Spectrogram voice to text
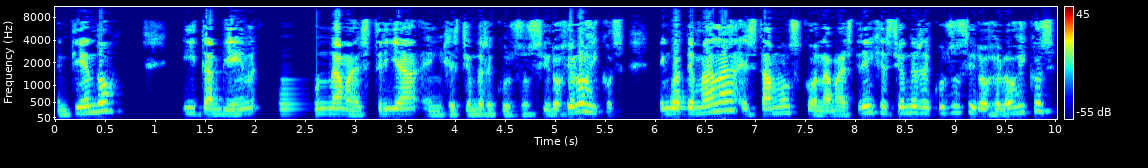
entiendo, y también una maestría en gestión de recursos hidrogeológicos. En Guatemala estamos con la maestría en gestión de recursos hidrogeológicos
